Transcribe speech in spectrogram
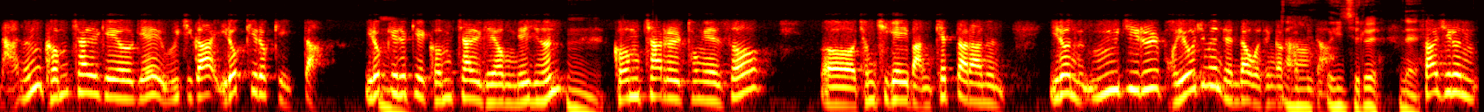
나는 검찰 개혁의 의지가 이렇게 이렇게 있다. 이렇게 음. 이렇게 검찰 개혁 내지는 음. 검찰을 통해서 어 정치 개입 않겠다라는 이런 의지를 보여주면 된다고 생각합니다. 아, 의지를. 네. 사실은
